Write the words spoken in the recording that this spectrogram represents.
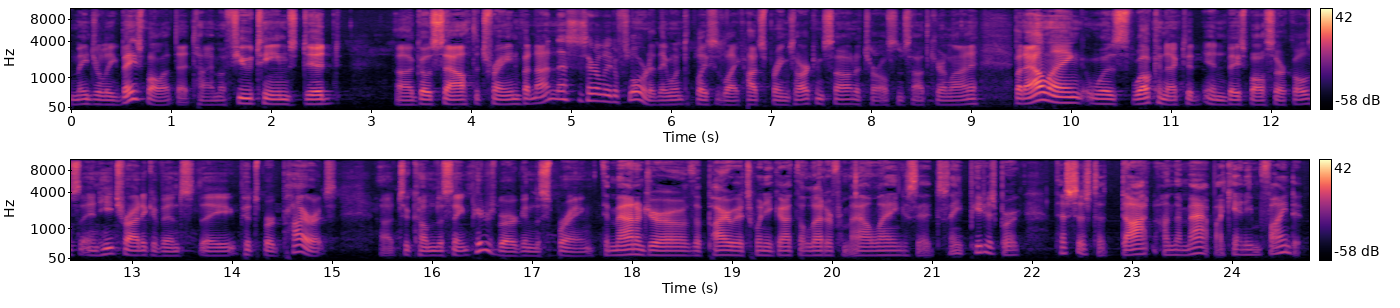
Major League Baseball at that time. A few teams did uh, go south to train, but not necessarily to Florida. They went to places like Hot Springs, Arkansas, to Charleston, South Carolina. But Al Lang was well connected in baseball circles, and he tried to convince the Pittsburgh Pirates. Uh, to come to St. Petersburg in the spring. The manager of the Pirates, when he got the letter from Al Lang, said, St. Petersburg, that's just a dot on the map. I can't even find it.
